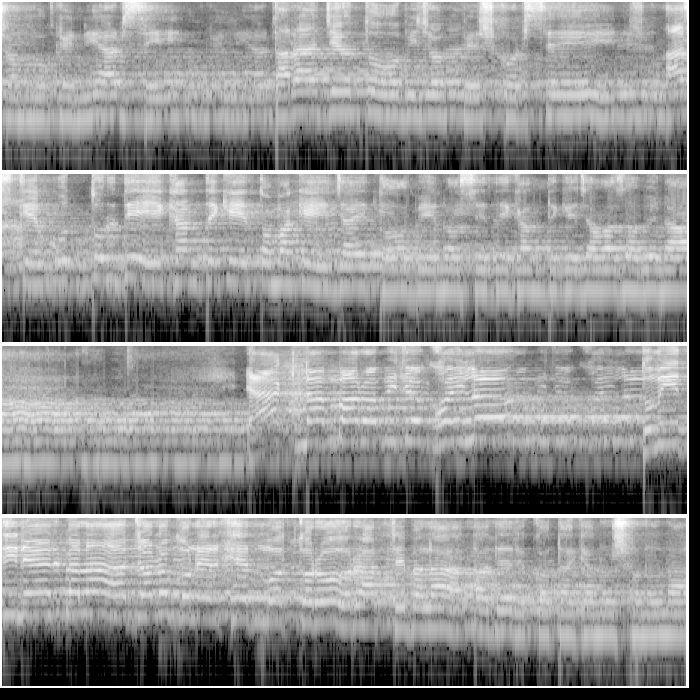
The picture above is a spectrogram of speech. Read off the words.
সম্মুখে নিয়ে আসছে, তারা যেহেতু অভিযোগ পেশ করছে, আজকে উত্তর দিয়ে এখান থেকে তোমাকে যাইতে হবে নসেদ এখান থেকে যাওয়া যাবে না। হইল তুমি দিনের বেলা জনগণের খেদমত করো রাত্রিবেলা তাদের কথা কেন শোনো না?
